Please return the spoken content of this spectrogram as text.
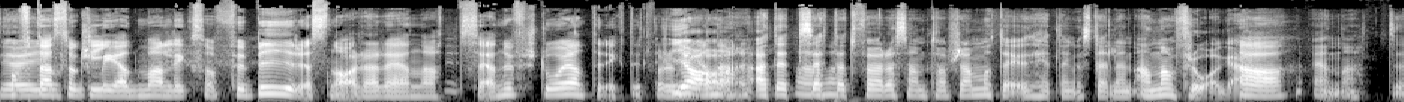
Ofta så gjort- gled man liksom förbi det snarare än att säga nu förstår jag inte riktigt vad du Ja, menar. att ett Ja. sätt att föra samtal framåt är helt enkelt att ställa en annan fråga. Ja. Än att, eh,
